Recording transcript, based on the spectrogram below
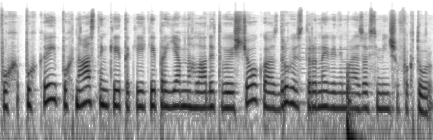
пух, пухкий, пухнастенький, такий, який приємно гладить твою щоку, а з другої сторони він і має зовсім іншу фактуру.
